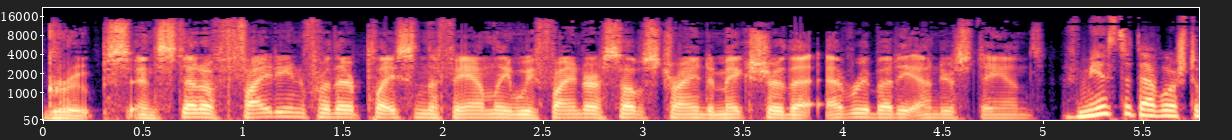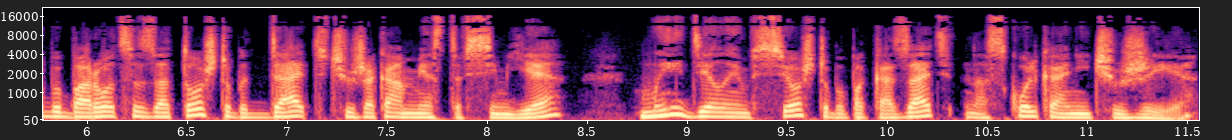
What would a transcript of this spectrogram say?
groups. Instead of fighting for their place in the family, we find ourselves trying to make sure that everybody understands. Вместо того, чтобы бороться за то, чтобы дать чужакам место в семье, мы делаем все, чтобы показать, насколько они чужие.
